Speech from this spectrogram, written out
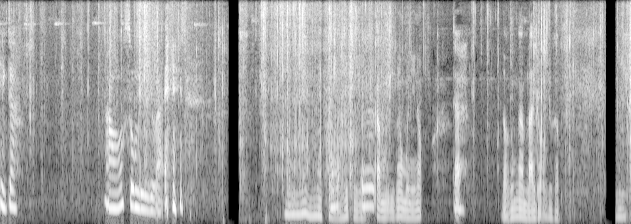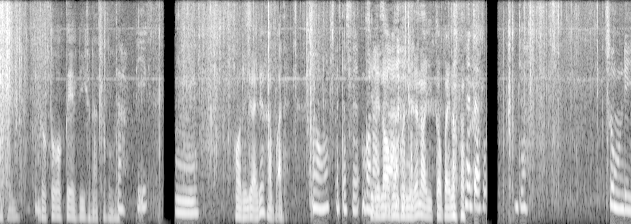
อีกจ้ะเอาซุ่มดีอยู่อะอืมมาขอเฮ็ดตัวเออ กำอีกเนาะมื้อนี้เนาะ จ้ะดอกงามๆหลายดอกอยู่ครับ นี่ครับผม ดอกโตออกเตกดีขนาดครับผม จ้ะพี่อีกอืมพอเรื่อยๆเด้อครับบัด อ๋อเป็นตะเสือบ่สิน่าได้เสืรออเพิ่นเพิ่นนี่แล้วหน่อยอีกต่อไปเนาะ น่าจะจ้ะ ซุ่มดี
